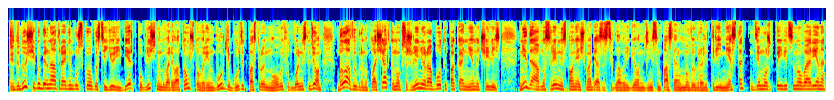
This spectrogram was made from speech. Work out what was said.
Предыдущий губернатор Оренбургской области Юрий Берг публично говорил о том, что в Оренбурге будет построен новый футбольный стадион. Была выбрана площадка, но, к сожалению, работы пока не начались. Недавно с временно исполняющим обязанности главы региона Денисом Паслером мы выбрали три места, где может появиться новая арена.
